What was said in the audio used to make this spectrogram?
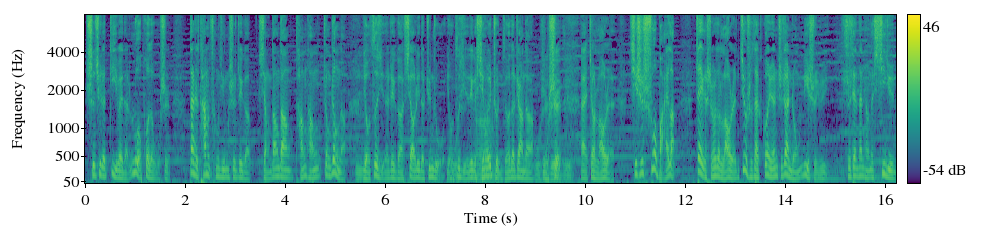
失去了地位的落魄的武士，但是他们曾经是这个响当当、堂堂正正的，嗯。有自己的这个效力的君主，有自己的这个行为准则的这样的武武士。哎，叫劳人。其实说白了，这个时候的劳人就是在官员之战中历史于石田三成的西军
